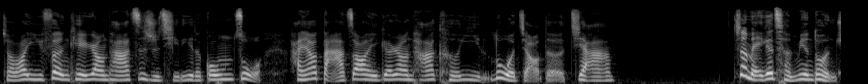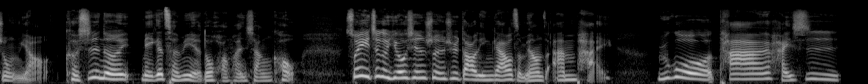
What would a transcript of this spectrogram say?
找到一份可以让他自食其力的工作，还要打造一个让他可以落脚的家。这每一个层面都很重要，可是呢，每个层面也都环环相扣。所以，这个优先顺序到底应该要怎么样子安排？如果他还是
